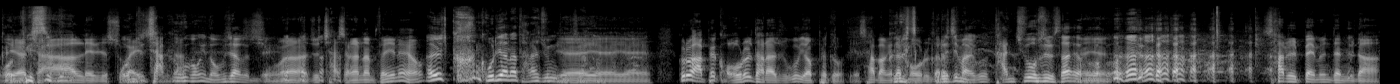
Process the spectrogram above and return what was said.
그래야 원피스 잘 구- 내릴 수가 원피스 있습니다. 자크 구멍이 너무 작은데. 정말 아주 자상한 남편이네요. 아큰 고리 하나 달아주면 예, 되죠. 예, 예. 그리고 앞에 거울을 달아주고 옆에도 예, 사방에다 그러지, 거울을 그러지 달아주고 말고 단추 옷을 사요. 예. 살을 빼면 됩니다.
